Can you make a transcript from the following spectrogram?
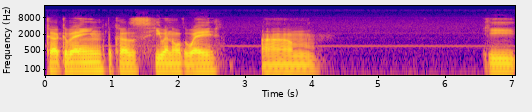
Kurt Cobain because he went all the way. Um, he,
